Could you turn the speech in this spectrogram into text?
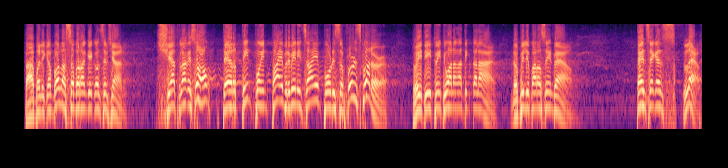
Pabalik ang bola sa Barangay Concepcion. Shot clock is off. 13.5 remaining time for this first quarter. 20-21 ang ating talaan. Nobilio para sa inbound. 10 seconds left.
